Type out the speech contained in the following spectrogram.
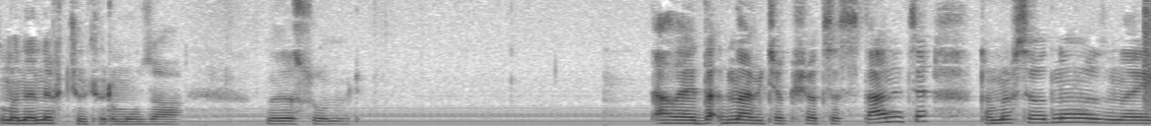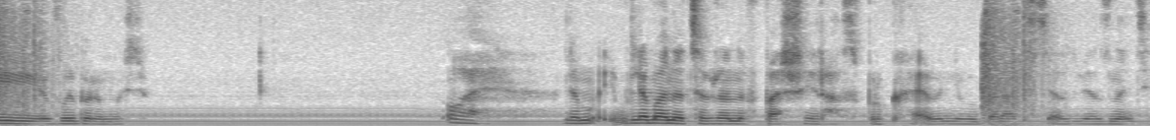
мене не в цю тюрму за... не засунуть. Але навіть якщо це станеться, то ми все одно з неї виберемось. Ой, для, для мене це вже не в перший раз в Брукхевені вибиратися з в'язниці.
